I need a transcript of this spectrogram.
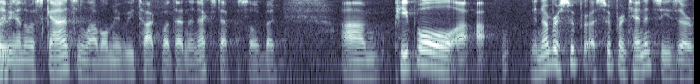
leaving on the Wisconsin level. Maybe we talk about that in the next episode. But um, people, uh, uh, the number of super, uh, superintendencies are,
